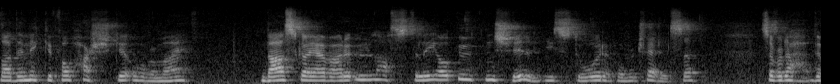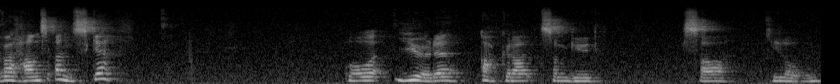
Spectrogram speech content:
La dem ikke få herske over meg. Da skal jeg være ulastelig og uten skyld i stor overtredelse så var det, det var hans ønske å gjøre akkurat som Gud sa i loven.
